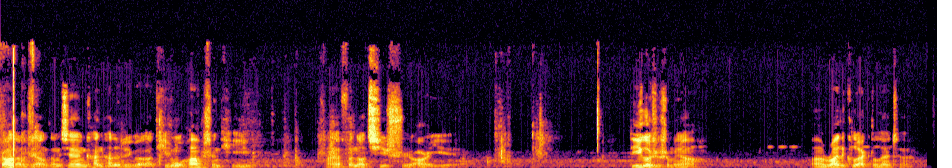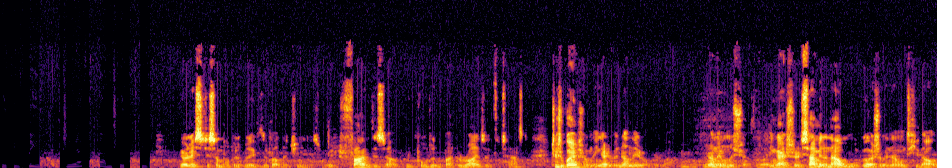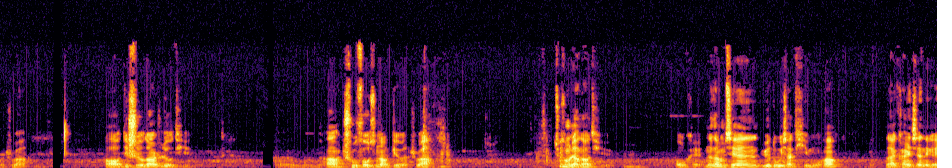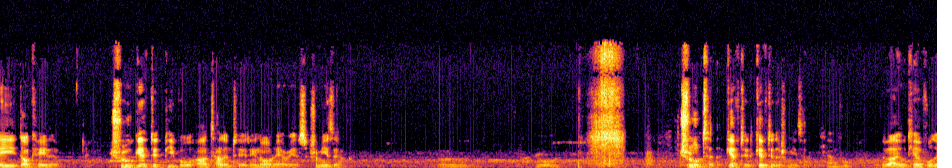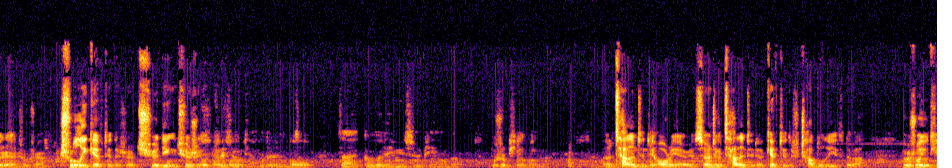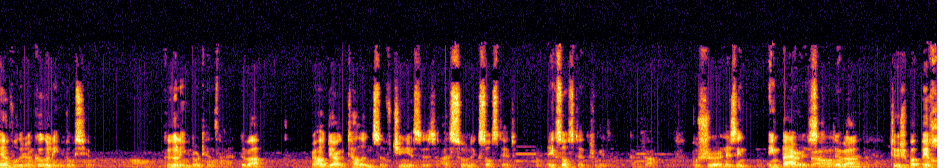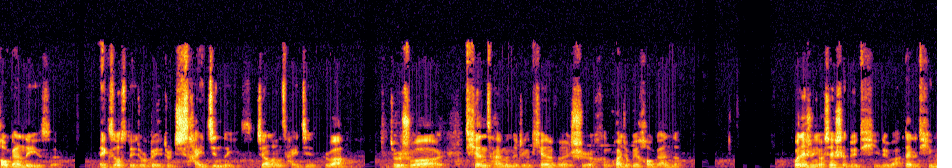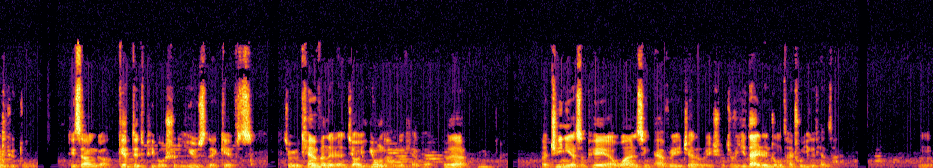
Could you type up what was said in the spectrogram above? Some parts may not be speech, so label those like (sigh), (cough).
然后咱们这样，咱们先看它的这个题目哈，审题，来翻到七十二页。第一个是什么呀？呃、w r i t e collect the letter. Your list is some popular beliefs about the genius, which five this out reported by the writer of the test. 这是关于什么呢？应该是文章内容是吧？文章内容的选择，应该是下面的哪五个是文章中提到的，是吧？好，第十六到二十六题。嗯啊，true false not given 是吧？就这么两道题。OK，那咱们先阅读一下题目哈，来看一下那个 A 到 K 的。True gifted people are talented in all areas，什么意思呀？嗯，有 True gifted gifted 什么意思？对吧？有天赋的人是不是？Truly gifted 是确定确实有天赋的。确实有天赋的人，哦，在各个领域是平衡的。不是平衡的。呃，talented in all areas，实际上这个 talented 和 gifted 是差不多的意思，对吧？就是说有天赋的人，各个领域都行，哦，各个领域都是天才，对吧？然后第二个 talents of geniuses are soon exhausted。exhausted 什么意思？尴尬，不是，那是 em- embarrassed，哦对吧？？这个是被被耗干的意思，exhausted 就是被就是才尽的意思，江郎才尽是吧？就是说天才们的这个天分是很快就被耗干的。关键是你要先审对题，对吧？带着题目去读。第三个，gifted people should use their gifts，就有天分的人就要用他们的天分，对不对嗯？A genius appear once in every generation，就是一代人中才出一个天才。嗯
